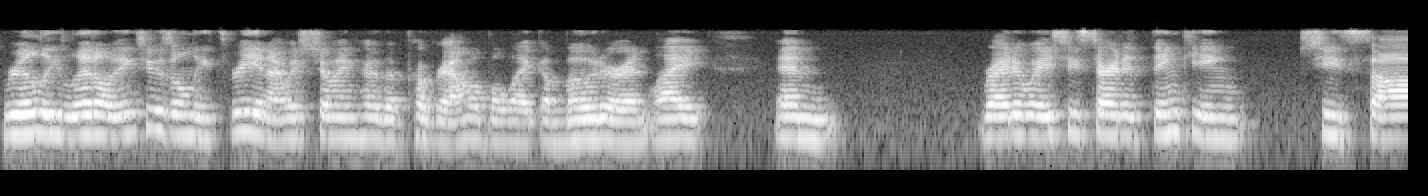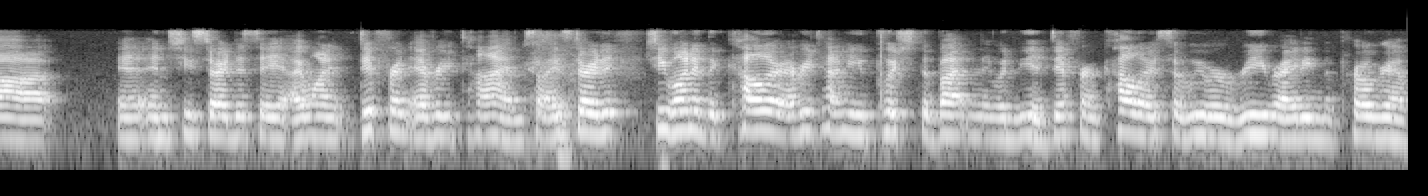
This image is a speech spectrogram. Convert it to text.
really little. I think she was only three, and I was showing her the programmable like a motor and light, and right away she started thinking. She saw, and she started to say, "I want it different every time." So I started. She wanted the color every time you pushed the button, it would be a different color. So we were rewriting the program,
